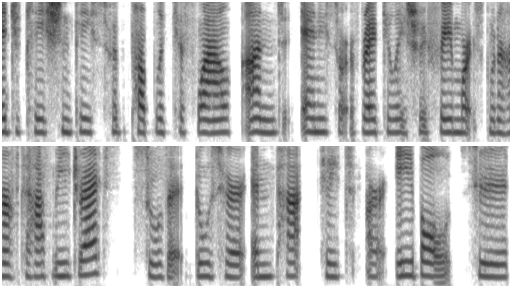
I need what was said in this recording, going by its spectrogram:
education piece for the public as well. And any sort of regulatory framework is going to have to have redress so that those who are impacted are able to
